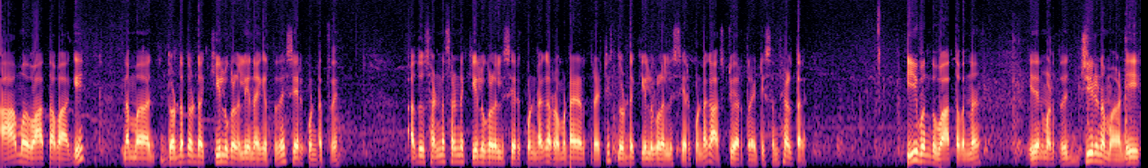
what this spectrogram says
ಆಮ ವಾತವಾಗಿ ನಮ್ಮ ದೊಡ್ಡ ದೊಡ್ಡ ಕೀಲುಗಳಲ್ಲಿ ಏನಾಗಿರ್ತದೆ? ಸೇರಿಕೊಂಡಿರ್ತದೆ. ಅದು ಸಣ್ಣ ಸಣ್ಣ ಕೀಲುಗಳಲ್ಲಿ ಸೇರಿಕೊಂಡಾಗ ರೊಮಟಾಯ್ಡ್ ಅರ್ಥರೈಟಿಸ್ ದೊಡ್ಡ ಕೀಲುಗಳಲ್ಲಿ ಸೇರಿಕೊಂಡಾಗ ಆಸ್ಟಿಯೋ ಅರ್ಥರೈಟಿಸ್ ಅಂತ ಹೇಳ್ತಾರೆ. ಈ ಒಂದು ವಾತವನ್ನು ಇದೇನು ಮಾಡ್ತದೆ? ಜೀರ್ಣ ಮಾಡಿ,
